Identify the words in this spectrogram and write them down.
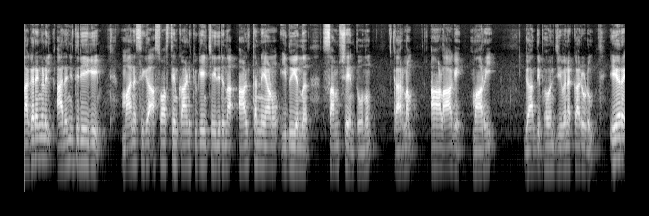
നഗരങ്ങളിൽ അലഞ്ഞു തിരിയുകയും മാനസിക അസ്വാസ്ഥ്യം കാണിക്കുകയും ചെയ്തിരുന്ന ആൾ തന്നെയാണോ ഇത് എന്ന് സംശയം തോന്നും. കാരണം ആളാകെ മാറി. ഗാന്ധിഭവൻ ജീവനക്കാരോടും ഏറെ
